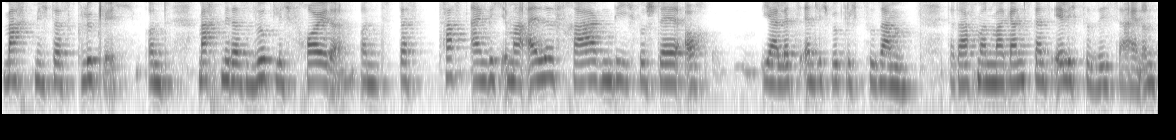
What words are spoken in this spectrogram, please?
macht mich das glücklich und macht mir das wirklich Freude? Und das fasst eigentlich immer alle Fragen, die ich so stelle, auch ja letztendlich wirklich zusammen. Da darf man mal ganz, ganz ehrlich zu sich sein und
